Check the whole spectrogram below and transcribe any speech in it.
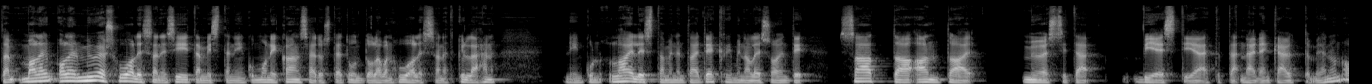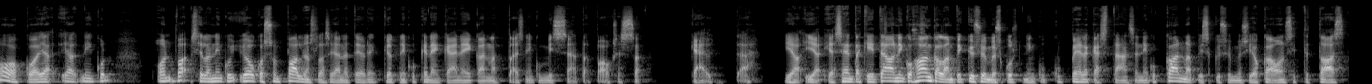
tai mä olen, olen myös huolissani siitä, mistä niin kuin moni kansanedustaja tuntuu olevan huolissaan, että kyllähän niin kuin laillistaminen tai dekriminalisointi saattaa antaa myös sitä viestiä, että näiden käyttäminen on ok. Ja, ja niin kuin on, siellä niin kuin joukossa on paljon sellaisia aineita, joita niin kuin kenenkään ei kannattaisi niin kuin missään tapauksessa käyttää. Ja, ja, ja sen takia tämä on niin kuin hankalampi kysymys kuin, niin kuin, kuin pelkästään se niin kuin kannabiskysymys, joka on sitten taas,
